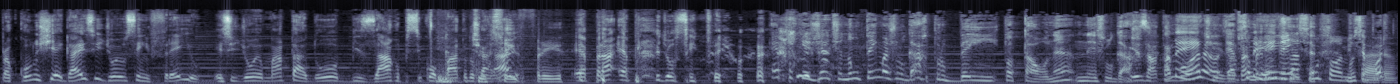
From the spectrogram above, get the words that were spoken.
pra quando chegar esse Joel sem freio, esse Joel matador, bizarro, psicopata do Tipo, caralho, sem freio. é pra é pra Joel sem freio. É porque, gente, não tem mais lugar pro bem total, né? Nesse lugar. Exatamente, Agora é exatamente. sobrevivência. Com o Tommy, Você cara. pode,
